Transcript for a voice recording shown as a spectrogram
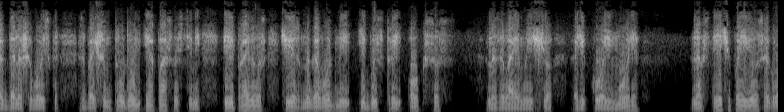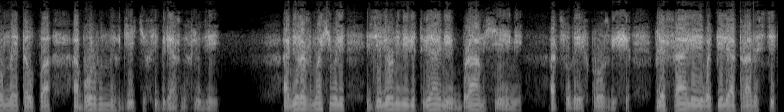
когда наше войско с большим трудом и опасностями переправилось через многоводный и быстрый Оксос, называемый еще рекой моря, навстречу появилась огромная толпа оборванных, диких и грязных людей. Они размахивали зелеными ветвями, бранхиями, отсюда их прозвище, плясали и вопили от радости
